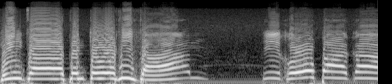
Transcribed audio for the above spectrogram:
พิงปอเป็นตัวที่สามที่โค้งป้าเก้า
